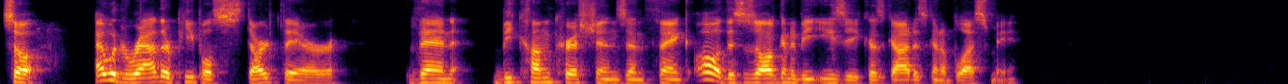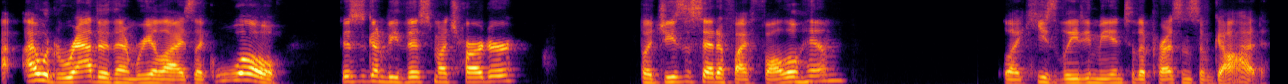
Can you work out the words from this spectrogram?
So I would rather people start there than become Christians and think, oh, this is all going to be easy because God is going to bless me. I, I would rather them realize, like, whoa, this is going to be this much harder. But Jesus said, if I follow him, like he's leading me into the presence of God.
